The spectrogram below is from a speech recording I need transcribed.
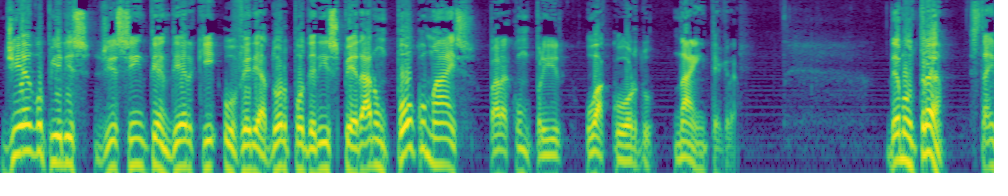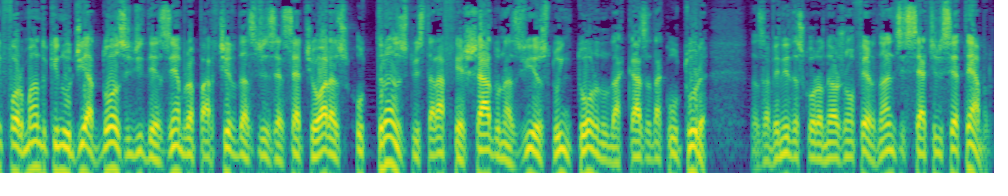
Diego Pires disse entender que o vereador poderia esperar um pouco mais para cumprir o acordo na íntegra. Demontran está informando que no dia 12 de dezembro, a partir das 17 horas, o trânsito estará fechado nas vias do entorno da Casa da Cultura, nas avenidas Coronel João Fernandes e 7 de setembro.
